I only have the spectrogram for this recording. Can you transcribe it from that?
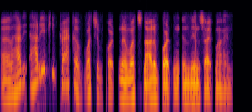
Uh, how do you, how do you keep track of what's important and what's not important in the insight mine?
